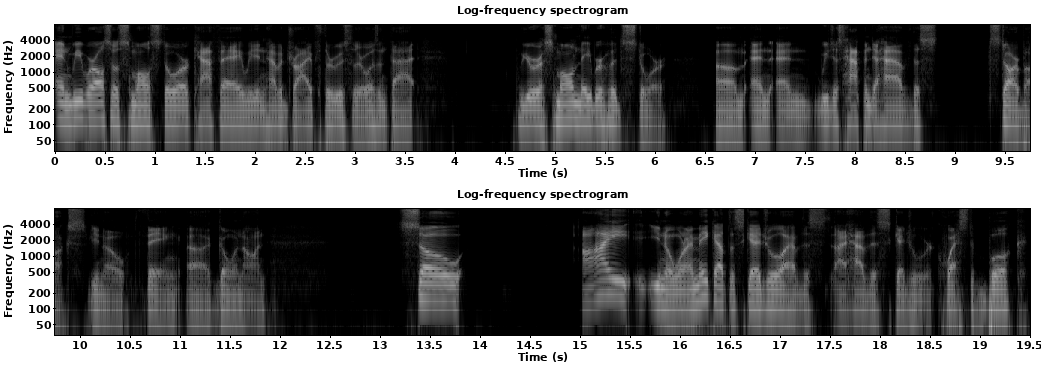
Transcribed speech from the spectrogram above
and we were also a small store cafe. We didn't have a drive-through, so there wasn't that. We were a small neighborhood store, um, and and we just happened to have this Starbucks, you know, thing uh, going on. So I, you know, when I make out the schedule, I have this I have this schedule request book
